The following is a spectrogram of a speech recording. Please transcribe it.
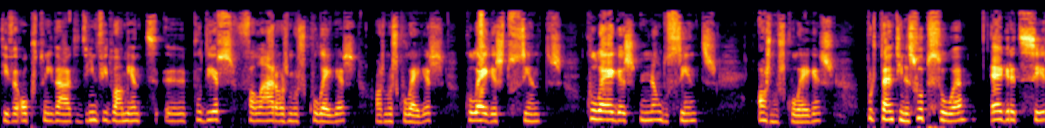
tive a oportunidade de individualmente eh, poder falar aos meus colegas, aos meus colegas, colegas docentes, colegas não docentes, aos meus colegas, portanto, e na sua pessoa, agradecer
